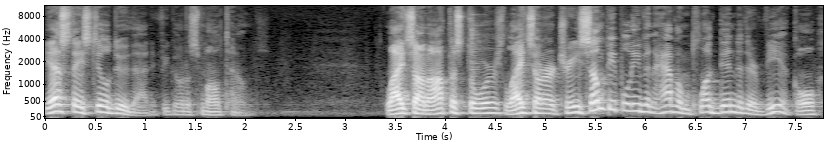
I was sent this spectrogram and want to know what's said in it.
Yes, they still do that if you go to small towns. Lights on office doors, lights on our trees. Some people even have them plugged into their vehicle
